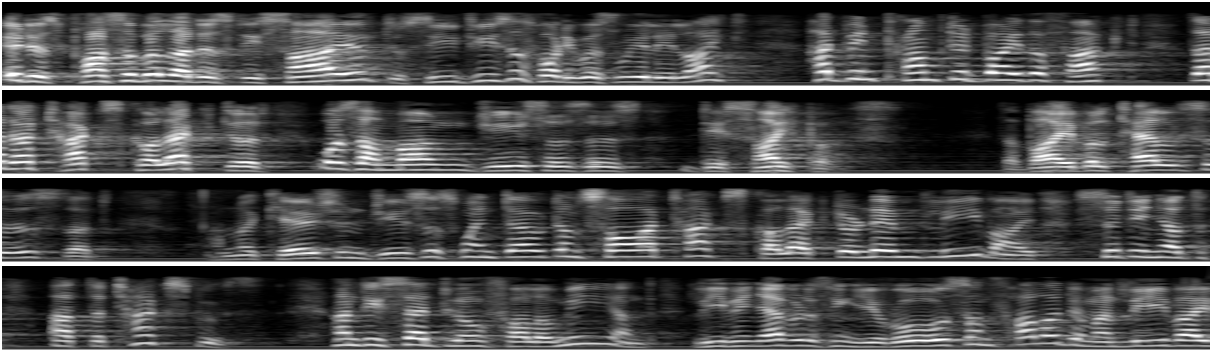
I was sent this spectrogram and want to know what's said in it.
It is possible that his desire to see Jesus, what he was really like, had been prompted by the fact that a tax collector was among Jesus' disciples. The Bible tells us that on occasion Jesus went out and saw a tax collector named Levi sitting at, at the tax booth. And he said to him, Follow me. And leaving everything, he rose and followed him. And Levi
